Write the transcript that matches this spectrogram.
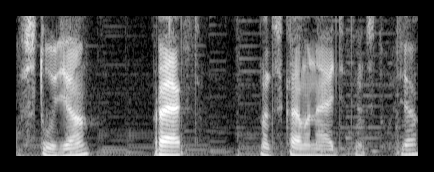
в Studio проект. Натискаємо на Edit in Studio.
